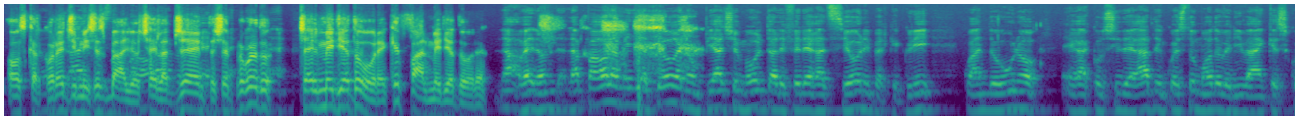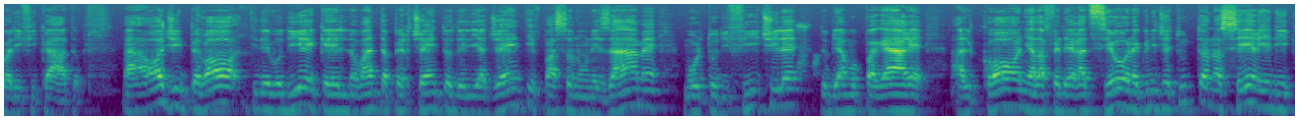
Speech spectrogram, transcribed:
Oscar, non correggimi se sbaglio, c'è l'agente, c'è il procuratore, c'è il mediatore. Che fa il mediatore? No, beh, non, la parola mediatore non piace molto alle federazioni perché qui quando uno era considerato in questo modo veniva anche squalificato. Ma oggi però ti devo dire che il 90% degli agenti passano un esame molto difficile, dobbiamo pagare al CONI, alla federazione, quindi c'è tutta una serie di,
